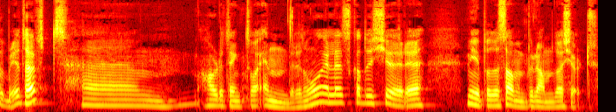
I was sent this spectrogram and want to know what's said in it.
det blir tøft. Eh, har du tenkt å endre noe, eller skal du kjøre mye på det samme programmet du har kjørt?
